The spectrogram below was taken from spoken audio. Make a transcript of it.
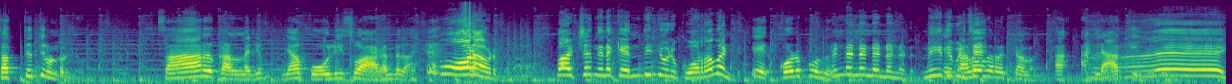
സത്യത്തിലുണ്ടല്ലോ. സാറ് കള്ളനും ഞാൻ പോലീസും ആകേണ്ടതാ. പോടാ അവിടുന്ന്. പക്ഷെ നിനക്ക് എന്തിന്റെ ഒരു കുറവുണ്ട് ഏ കുഴപ്പമൊന്നും ഉണ്ട് ഉണ്ട് ഉണ്ട് ഉണ്ട്, ഉണ്ട്, ഉണ്ട്. നീ ഇത് പിടിച്ചേ അല്ല ആത്തി ഏയ്,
